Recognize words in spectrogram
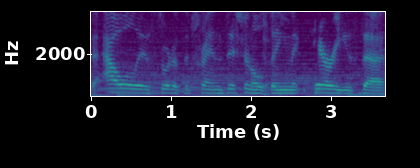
the owl is sort of the transitional Yes. thing that carries the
